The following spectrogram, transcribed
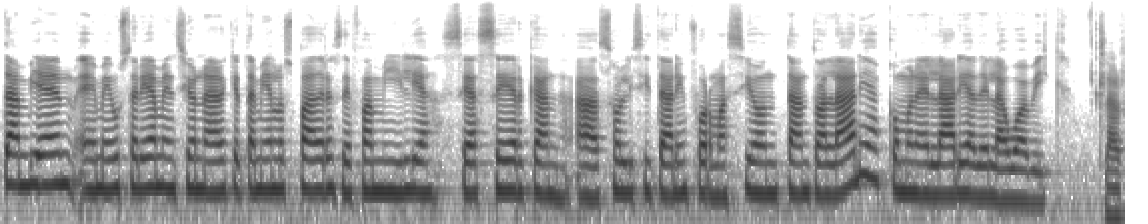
También eh, me gustaría mencionar que también los padres de familia se acercan a solicitar información tanto al área como en el área de la UAVIC. Claro.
